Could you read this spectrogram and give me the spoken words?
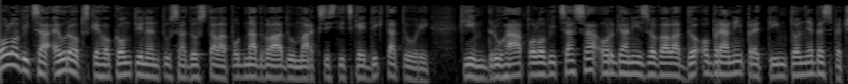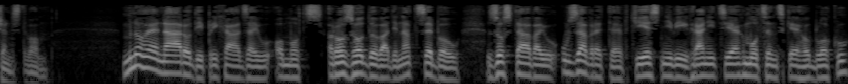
Polovica európskeho kontinentu sa dostala pod nadvládu marxistickej diktatúry, kým druhá polovica sa organizovala do obrany pred týmto nebezpečenstvom. Mnohé národy prichádzajú o moc rozhodovať nad sebou, zostávajú uzavreté v tiesnivých hraniciach mocenského bloku,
